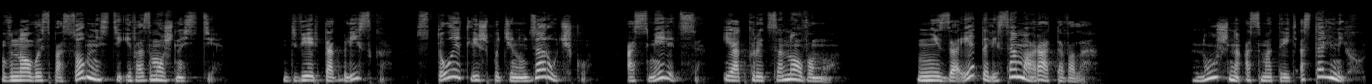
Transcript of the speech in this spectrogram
в новые способности и возможности. Дверь так близко, стоит лишь потянуть за ручку, осмелиться и открыться новому. Не за это ли сама ратовала? Нужно осмотреть остальных.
